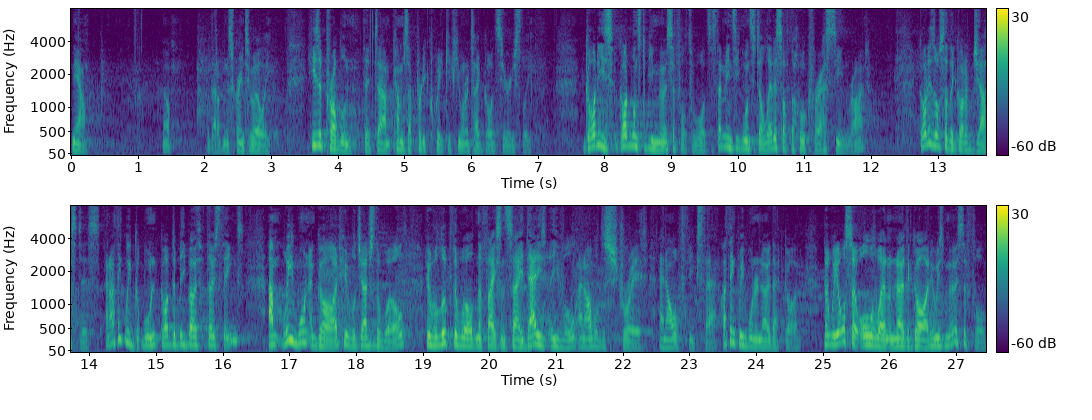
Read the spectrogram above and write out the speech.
Now, oh, put that up on the screen too early. Here's a problem that um, comes up pretty quick if you want to take God seriously. God, is, God wants to be merciful towards us. That means He wants to let us off the hook for our sin, right? God is also the God of justice. And I think we want God to be both of those things. Um, we want a God who will judge the world, who will look the world in the face and say, That is evil, and I will destroy it, and I will fix that. I think we want to know that God. But we also all want to know the God who is merciful,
